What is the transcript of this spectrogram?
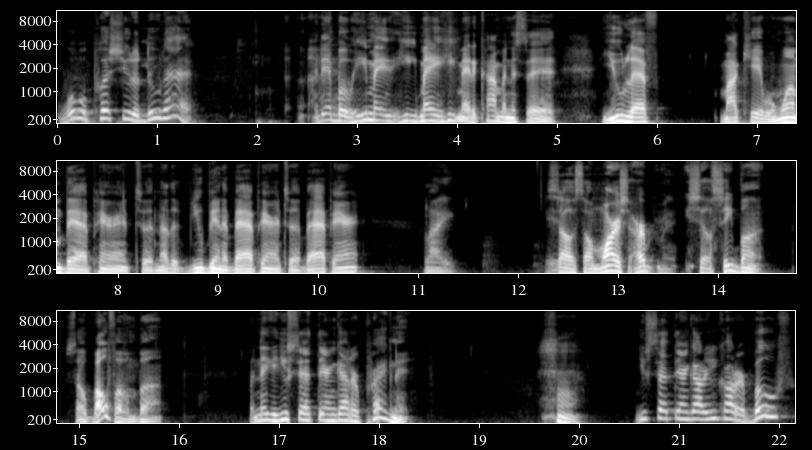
what will push you to do that? And then, but he made he made he made a comment and said, "You left my kid with one bad parent to another. You being a bad parent to a bad parent, like So so Marsha, her so she bunked. so both of them bunk. But nigga, you sat there and got her pregnant. Hmm. You sat there and got her. You called her boof.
